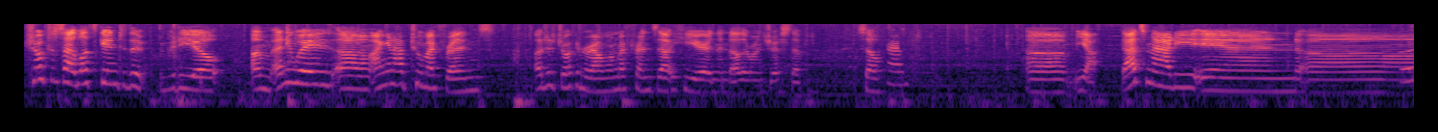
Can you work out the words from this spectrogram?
Jokes aside, let's get into the video. Um, anyways, um, I'm gonna have two of my friends. I was just joking around. One of my friends out here, and then the other one's dressed up. So, um, yeah, that's Maddie, and, uh...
